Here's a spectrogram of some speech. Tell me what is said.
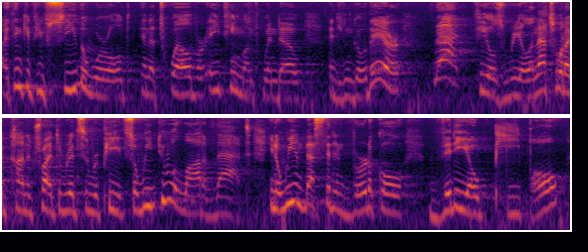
I think if you see the world in a 12 or 18 month window and you can go there, that feels real. And that's what I've kind of tried to rinse and repeat. So we do a lot of that. You know, we invested in vertical video people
